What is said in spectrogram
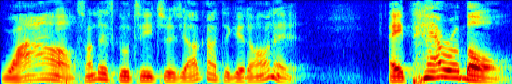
Wow, Sunday school teachers, y'all got to get on it. A parable.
